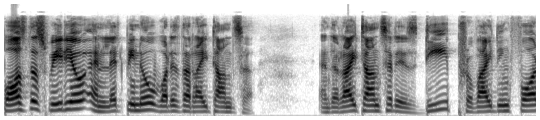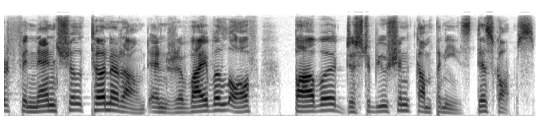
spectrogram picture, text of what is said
Pause this video and let me know what is the right answer. And the right answer is D, providing for financial turnaround and revival of power distribution companies, DISCOMs.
